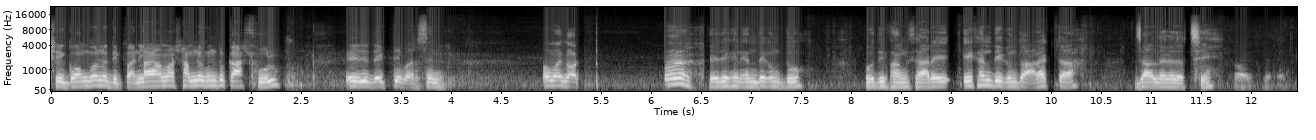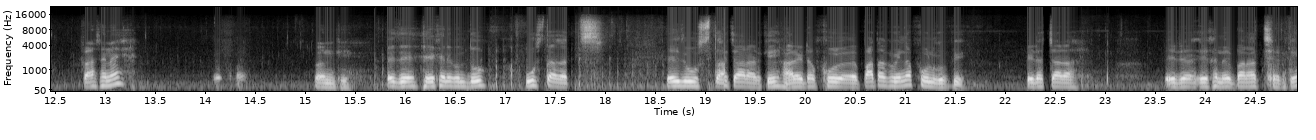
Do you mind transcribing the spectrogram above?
সেই গঙ্গা নদীর পানি। আর আমার সামনে কিন্তু কাশফুল। এই যে দেখতে পাচ্ছেন। ও মাই গড এই দেখেন এন কিন্তু নদী ভাঙছে। আর এখান দিয়ে কিন্তু আরেকটা জাল দেখা যাচ্ছে। পাশে নাই? কোন কি? এই যে এখানে কিন্তু উস্তা গাছ। এই যে উস্তা চারা আর কি। আর এটা ফুল পাতাকপি না ফুলকপি? এটা চারা। এটা এখানে বানাচ্ছে আর কি।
